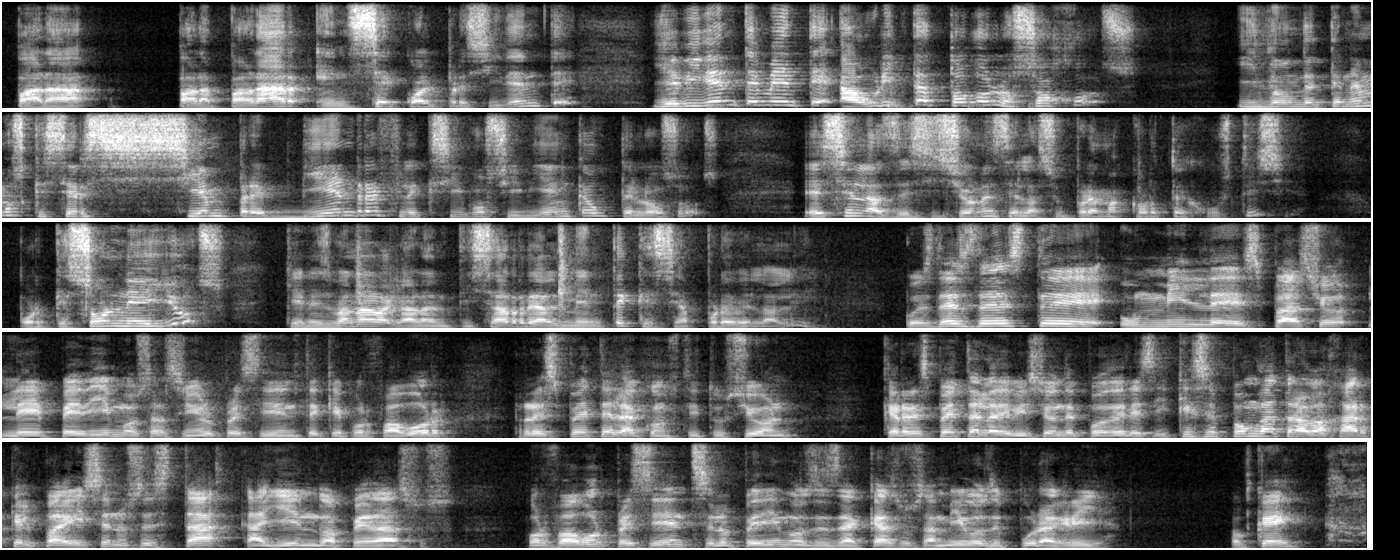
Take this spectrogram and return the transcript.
para, para parar en seco al presidente. Y evidentemente ahorita todos los ojos y donde tenemos que ser siempre bien reflexivos y bien cautelosos es en las decisiones de la Suprema Corte de Justicia, porque son ellos quienes van a garantizar realmente que se apruebe la ley. Pues desde este humilde espacio le pedimos al señor presidente que por favor respete la constitución, que respete la división de poderes y que se ponga a trabajar que el país se nos está cayendo a pedazos. Por favor, presidente, se lo pedimos desde acá a sus amigos de pura grilla. ¿Ok?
